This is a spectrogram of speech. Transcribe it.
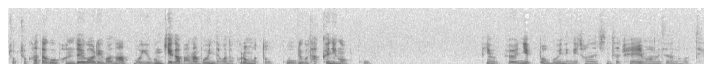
촉촉하다고 번들거리거나 뭐 유분기가 많아 보인다거나 그런 것도 없고 그리고 다크닝 없고 피부 표현 예뻐 보이는 게 저는 진짜 제일 마음에 드는 것 같아요.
